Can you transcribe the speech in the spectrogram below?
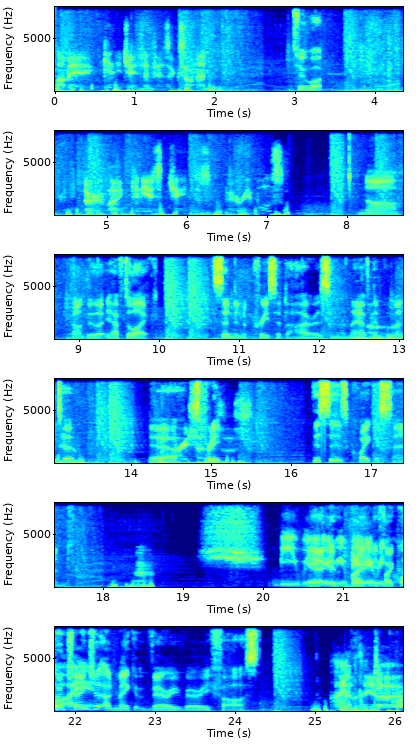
Mommy, can you change the physics on it? To what? Or like, can you change variables? Nah, can't do that. You have to like send in a preset to Hi-Rez and then they have to implement it. Yeah, What it's pretty. is this? This is Quake Ascend. Uh, Shh. Be Yeah, very, if I, very if I could change it. I'd make it very, very fast. I'm the, hunting uh,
